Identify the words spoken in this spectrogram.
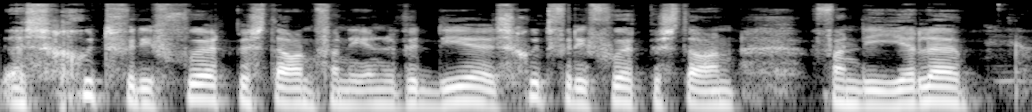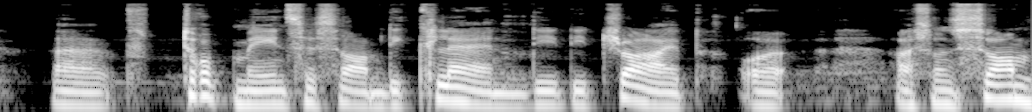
is goed vir die voortbestaan van die individu, is goed vir die voortbestaan van die hele uh trop mense saam, die clan, die die tribe of as ons saam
